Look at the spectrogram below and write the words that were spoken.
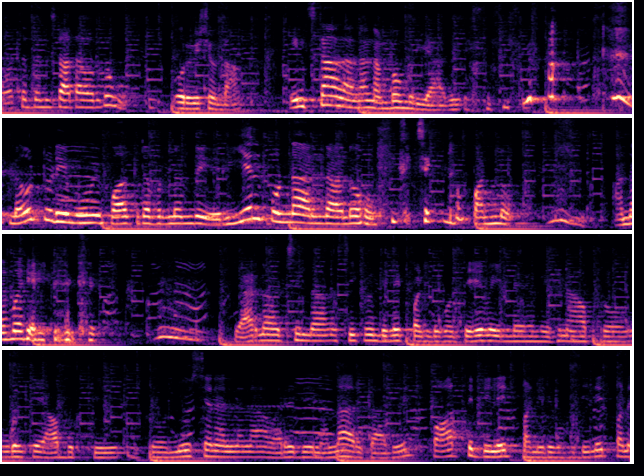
வாட்ஸ்அப் வந்து ஸ்டார்ட் ஆகிறதும் ஒரு விஷயம் தான். இன்ஸ்டாலெல்லாம் நம்ப முடியாது. லவ் டுடே மூவி பார்த்துட்ட அப்புறம்லேருந்து ரியல் பொண்ணாக இருந்தாலும் செக் தான் பண்ணும். அந்த மாதிரி ஆகிட்டு இருக்கு யாருன்னா வச்சுருந்தா சீக்கிரம் டிலீட் பண்ணிடுவோம் தேவையில்லை வெகுனா அப்புறம் உங்களுக்கே ஆபத்து. அப்புறம் நியூஸ் சேனல்லலாம் வருது நல்லா இருக்காது. பார்த்து டிலேட் பண்ணிவிடுவோம் டிலேட் பண்ண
